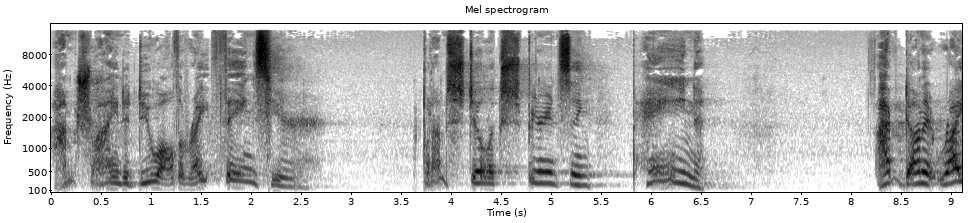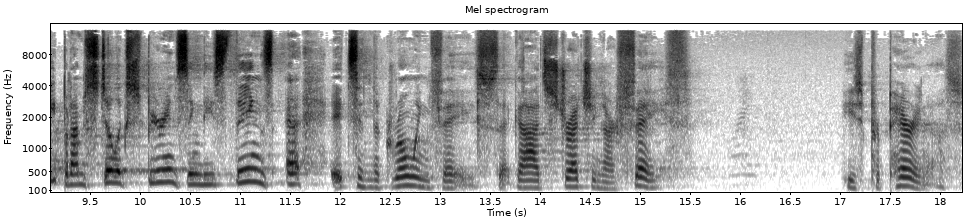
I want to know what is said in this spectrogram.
I'm trying to do all the right things here, but I'm still experiencing pain. I've done it right, but I'm still experiencing these things. Uh, it's in the growing phase that God's stretching our faith. He's preparing us.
